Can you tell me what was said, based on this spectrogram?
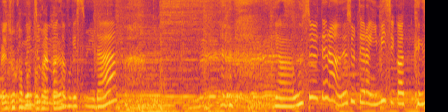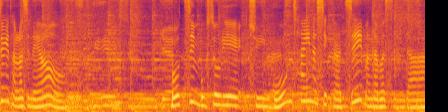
왼쪽 한번 더 왼쪽 한 번 더 갈까요? 보겠습니다. 야 웃을 때랑 안 웃을 때랑 이미지가 굉장히 달라지네요. 멋진 목소리의 주인공 차이나 씨까지 만나봤습니다.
